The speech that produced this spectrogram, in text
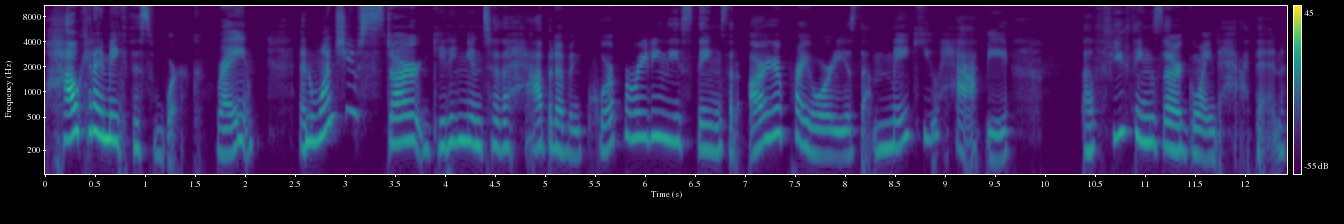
how can I make this work, right? And once you start getting into the habit of incorporating these things that are your priorities that make you happy, a few things that are going to happen.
